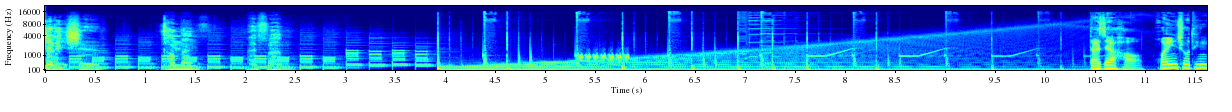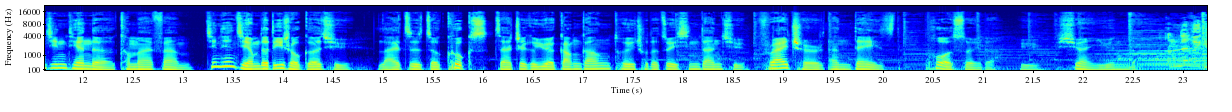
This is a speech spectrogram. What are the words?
这里是 common FM。大家好，欢迎收听今天的 common FM。今天节目的第一首歌曲来自 The Cooks 在这个月刚刚推出的最新单曲《Fractured and Dazed》，破碎的与眩晕的。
